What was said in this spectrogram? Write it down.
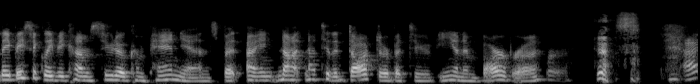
they basically become pseudo companions, but I mean, not not to the doctor, but to Ian and Barbara. Yes. I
